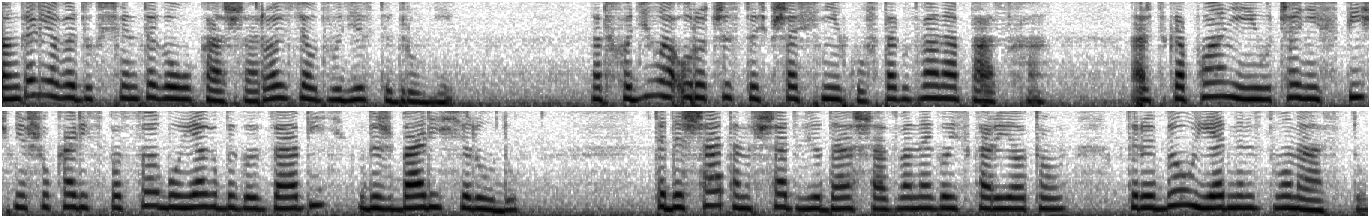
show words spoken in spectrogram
Ewangelia według świętego Łukasza, rozdział 22. Nadchodziła uroczystość prześników, tak zwana Pascha. Arcykapłani i uczeni w piśmie szukali sposobu, jakby go zabić, gdyż bali się ludu. Wtedy szatan wszedł w Judasza, zwanego Iskariotą, który był jednym z dwunastu.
